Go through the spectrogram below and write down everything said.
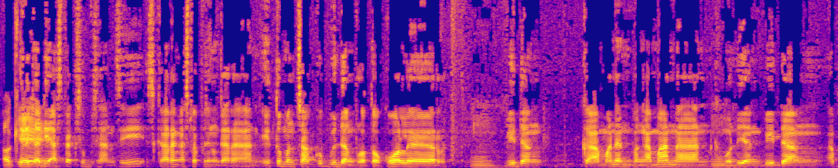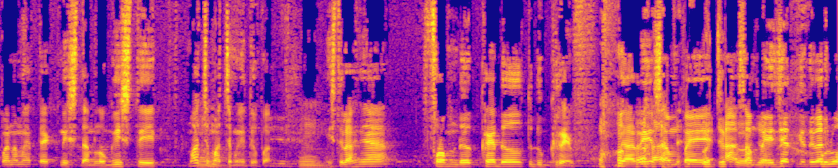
Oke. Jadi tadi aspek substansi, sekarang aspek penyelenggaraan. Itu mencakup bidang protokoler, Hmm. bidang keamanan pengamanan, kemudian bidang apa namanya teknis dan logistik, macam-macam itu pak. Hmm. Istilahnya from the cradle to the grave, dari sampai Ujung A ke sampai. Z gitu kan. Hulu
